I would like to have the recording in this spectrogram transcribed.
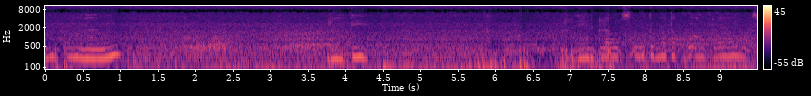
Ano po ang hangin? Grabe. Grabe clouds. Oh, tumatakbo ang clouds.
